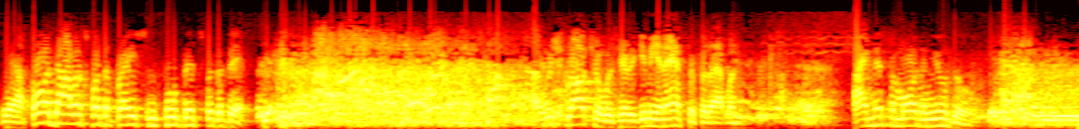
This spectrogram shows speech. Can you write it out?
Yeah, four dollars for the brace and two bits for the bit. Wish Groucho was here to give me an answer for that one. I miss him more than you do.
